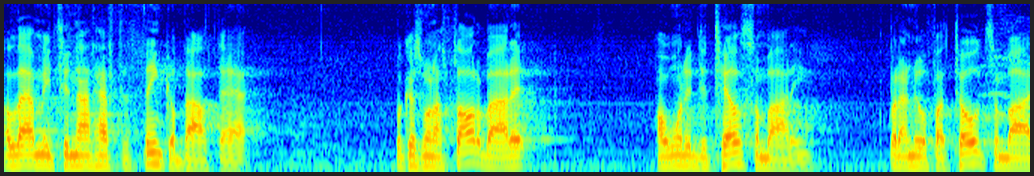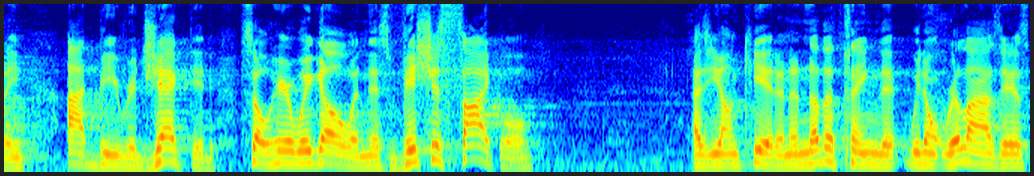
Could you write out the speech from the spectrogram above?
allow me to not have to think about that. Because when I thought about it, I wanted to tell somebody. But I knew if I told somebody, I'd be rejected. So here we go in this vicious cycle as a young kid. And another thing that we don't realize is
